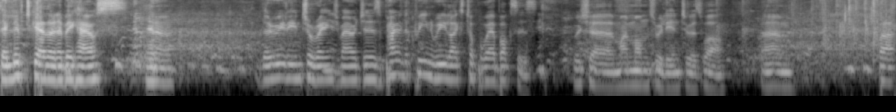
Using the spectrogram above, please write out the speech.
they live together in a big house, you know. They're really into arranged marriages. Apparently, the Queen really likes Tupperware boxes, which uh, my mom's really into as well. Um, but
